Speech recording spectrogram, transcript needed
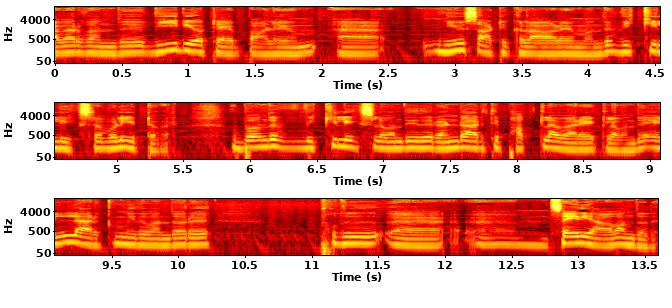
அவர் வந்து வீடியோ டேப்பாலையும் நியூஸ் ஆர்டிக்கலாலையும் வந்து விக்கிலீக்ஸில் வெளியிட்டவர். இப்போ வந்து விக்கிலீக்ஸில் வந்து இது ரெண்டாயிரத்தி பத்தில் வரைக்கில் வந்து எல்லாருக்கும் இது வந்து ஒரு புது செய்தியாக வந்தது.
